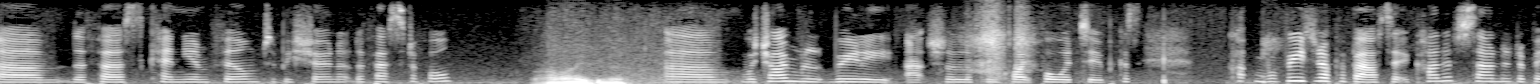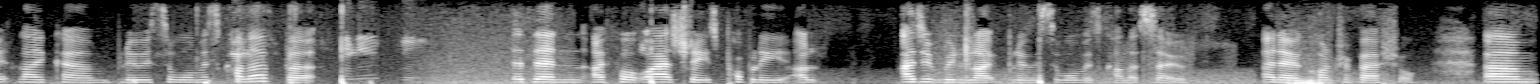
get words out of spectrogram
Um, the first Kenyan film to be shown at the festival, All right, yeah. um, which I'm really actually looking quite forward to because reading up about it, it kind of sounded a bit like um, Blue is the warmest color, but then I thought, well, actually, it's probably. I I didn't really like blue as the warmest color, so I know Mm. controversial. Um,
